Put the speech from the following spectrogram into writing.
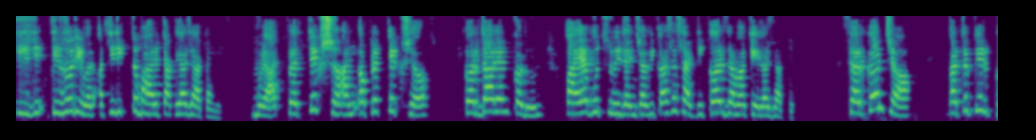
तिजोरीवर अतिरिक्त भार टाकला जात आहे. मुळात प्रत्यक्ष आणि अप्रत्यक्ष करदाऱ्यांकडून पायाभूत सुविधांच्या विकासासाठी कर जमा केला जातो. सरकारच्या अतिरिक्त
